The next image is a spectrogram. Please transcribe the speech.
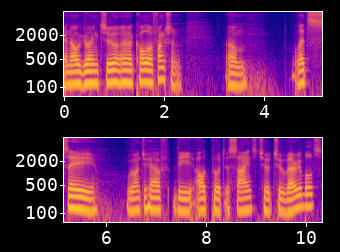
And now we're going to uh, call our function. Um, let's say we want to have the output assigned to two variables.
